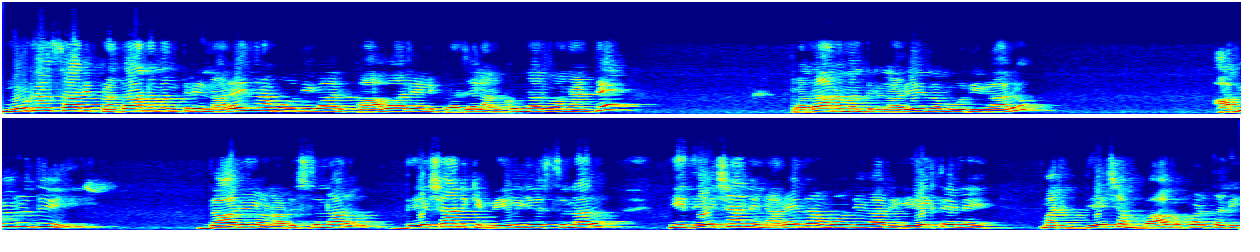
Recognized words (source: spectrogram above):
మూడోసారి ప్రధానమంత్రి నరేంద్ర మోదీ గారు కావాలి అని ప్రజలు అనుకున్నారు అని అంటే ప్రధానమంత్రి నరేంద్ర మోదీ గారు అభివృద్ధి దారిలో నడుస్తున్నారు దేశానికి మేలు చేస్తున్నారు. ఈ దేశాన్ని నరేంద్ర మోదీ గారు ఏల్తేనే మరి దేశం బాగుపడుతుంది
